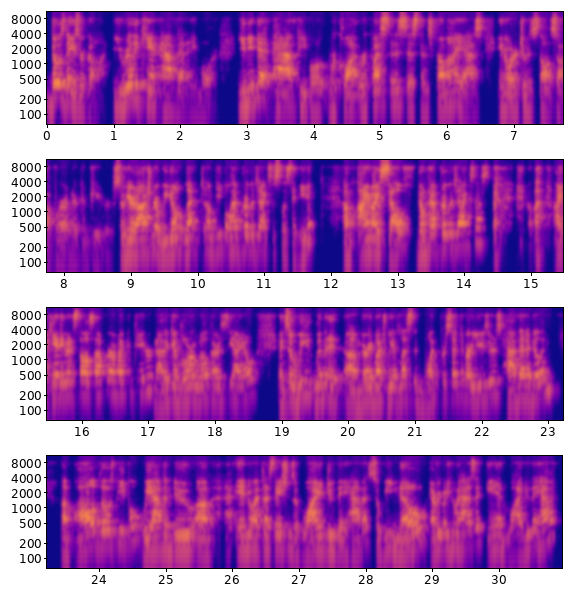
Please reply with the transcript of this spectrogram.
Those days are gone. You really can't have that anymore. You need to have people require request an assistance from IS in order to install software on their computer. So here at Ochsner, we don't let um, people have privilege access unless they need it. Um, I myself don't have privilege access. I can't even install software on my computer. Neither can Laura Wilt, our CIO. And so we limit it um, very much. We have less than 1% of our users have that ability. Um, all of those people, we have them do um, annual attestations of why do they have it. So we know everybody who has it and why do they have it.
